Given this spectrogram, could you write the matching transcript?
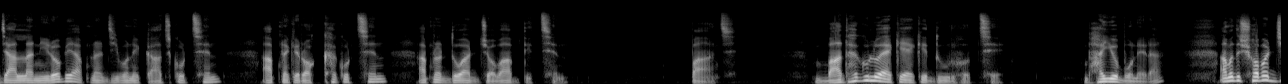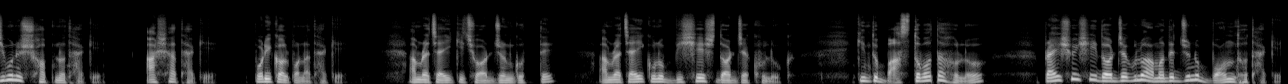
যে আল্লাহ নীরবে আপনার জীবনে কাজ করছেন, আপনাকে রক্ষা করছেন, আপনার দোয়ার জবাব দিচ্ছেন। পাঁচ, বাধাগুলো একে একে দূর হচ্ছে। ভাই ও বোনেরা, আমাদের সবার জীবনে স্বপ্ন থাকে, আশা থাকে, পরিকল্পনা থাকে। আমরা চাই কিছু অর্জন করতে, আমরা চাই কোনো বিশেষ দরজা খুলুক। কিন্তু বাস্তবতা হল প্রায়শই সেই দরজাগুলো আমাদের জন্য বন্ধ থাকে।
